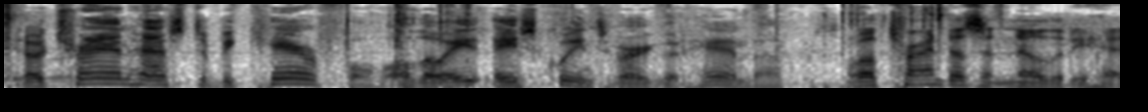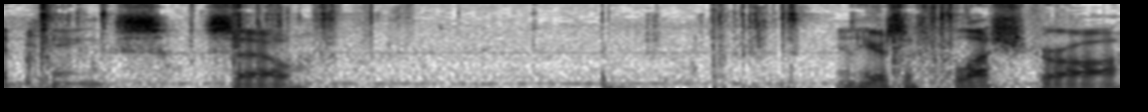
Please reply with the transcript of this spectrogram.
you know, Tran has to be careful. Although a- Ace Queen's a very good hand, obviously. Well, Tran doesn't know that he had kings, so. And here's a flush draw.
